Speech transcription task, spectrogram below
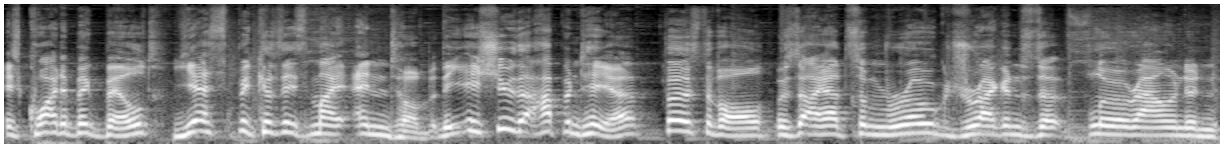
is quite a big build. Yes, because it's my end hub. The issue that happened here, first of all, was that I had some rogue dragons that flew around and,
